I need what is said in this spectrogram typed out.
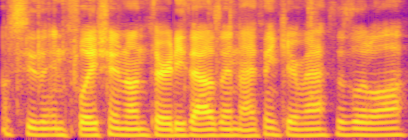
Let's see the inflation on thirty thousand. I think your math is a little off.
